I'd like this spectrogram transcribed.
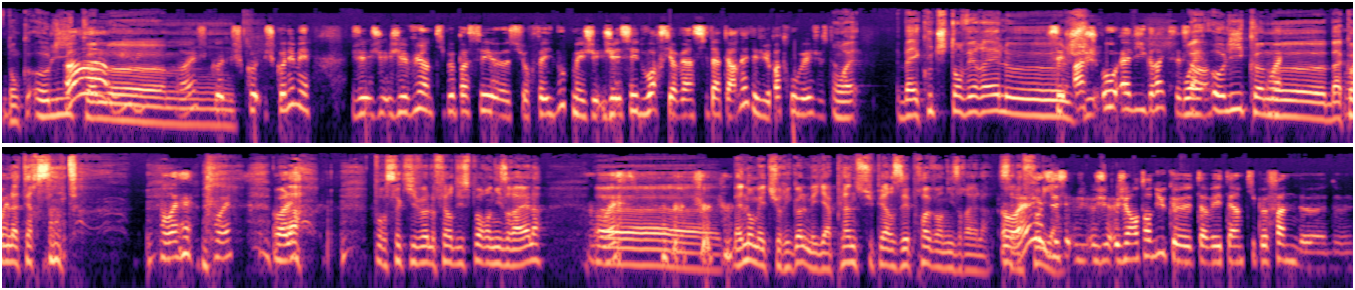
Donc, Oli Ah, comme... euh, Ouais, je, connais, je co- je connais, mais j'ai- vu un petit peu passer sur Facebook, mais j'ai essayé de voir s'il y avait un site internet et je l'ai pas trouvé justement. Ouais. Bah écoute, je t'enverrai le... c'est H O L Y, c'est Ouais, ça. hein Oli comme, Ouais. bah, comme Ouais. la Terre Sainte. Ouais, ouais, voilà. Pour ceux qui veulent faire du sport en Israël. Euh, bah non, mais tu rigoles, mais il y a plein de super épreuves en Israël. C'est la Ouais, folie. hein. j'ai- entendu que tu avais été un petit peu fan de. de,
